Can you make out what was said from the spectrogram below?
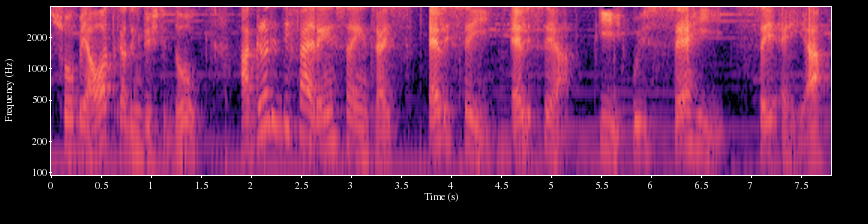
Sob a ótica do investidor, a grande diferença entre as LCI, LCA e os CRI, CRA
